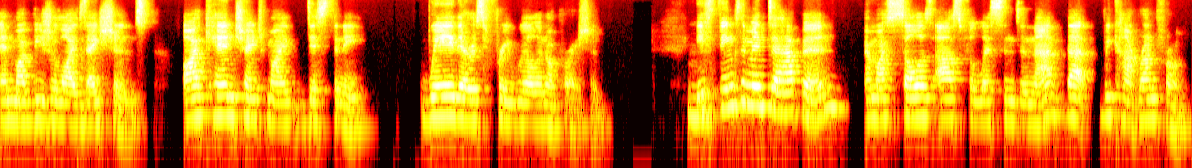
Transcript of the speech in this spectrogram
and my visualizations, I can change my destiny where there is free will in operation. Mm-hmm. If things are meant to happen and my soul has asked for lessons in that, that we can't run from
